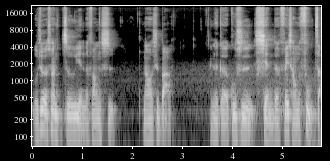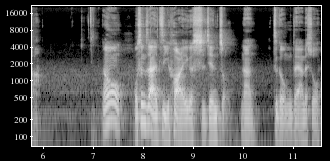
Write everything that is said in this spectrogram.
我觉得算遮掩的方式，然后去把那个故事显得非常的复杂。然后我甚至还自己画了一个时间轴，那这个我们等下再说。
